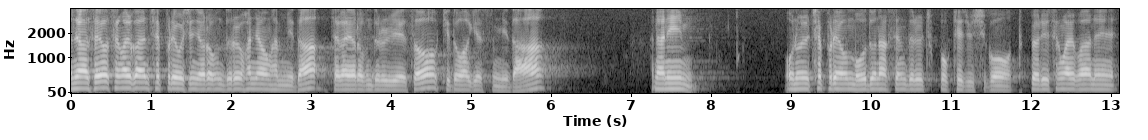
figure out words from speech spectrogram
안녕하세요. 생활관 채플에 오신 여러분들을 환영합니다. 제가 여러분들을 위해서 기도하겠습니다. 하나님, 오늘 채플에 온 모든 학생들을 축복해 주시고, 특별히 생활관에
